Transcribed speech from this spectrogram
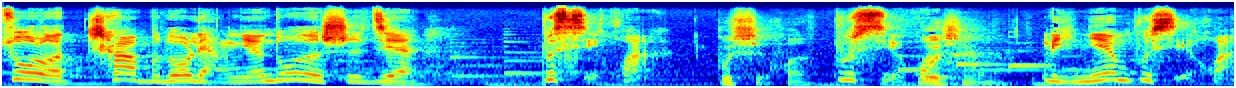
做了差不多两年多的时间，不喜欢，不喜欢，不喜欢为，什么呢？理念不喜欢。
